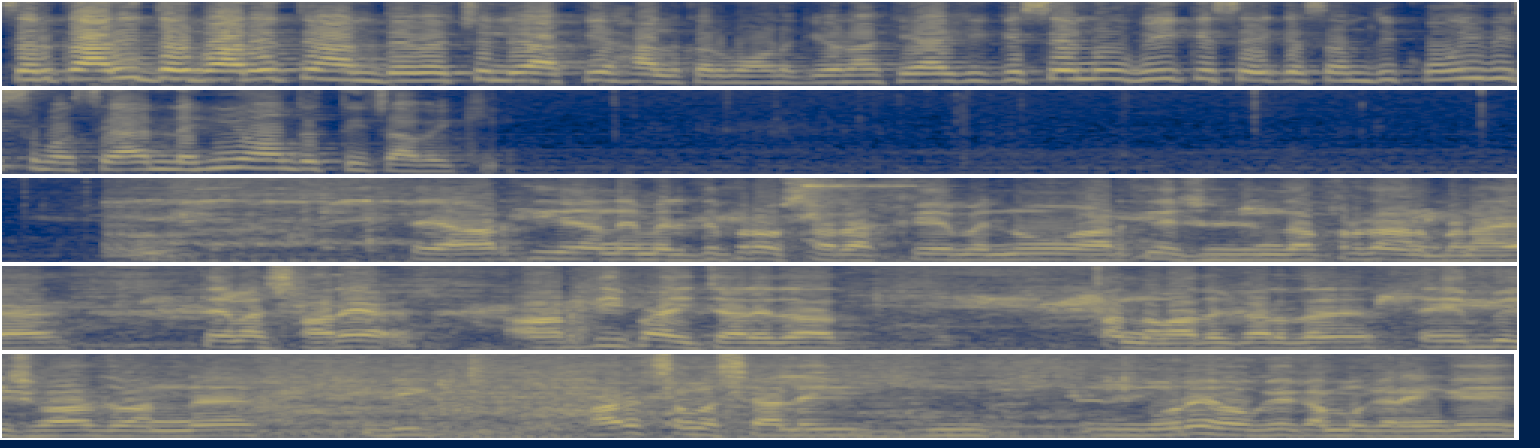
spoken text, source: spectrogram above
ਸਰਕਾਰੀ ਦਰਬਾਰੇ ਧਿਆਨ ਦੇ ਵਿੱਚ ਲਿਆ ਕੇ ਹੱਲ ਕਰਵਾਉਣਗੇ। ਉਹਨਾਂ ਕਿਹਾ ਕਿ ਕਿਸੇ ਨੂੰ ਵੀ ਕਿਸੇ ਕਿਸਮ ਦੀ ਕੋਈ ਵੀ ਸਮੱਸਿਆ ਨਹੀਂ ਆਉਣ ਦਿੱਤੀ ਜਾਵੇਗੀ। ਤੇ ਆੜਤੀਆਂ ਨੇ ਮੇਰੇ ਤੇ ਭਰੋਸਾ ਰੱਖ ਕੇ ਮੈਨੂੰ ਆੜਤੀ ਐਸੋਸੀਏਸ਼ਨ ਦਾ ਪ੍ਰਧਾਨ ਬਣਾਇਆ ਤੇ ਮੈਂ ਸਾਰੇ ਆੜਤੀ ਭਾਈਚਾਰੇ ਦਾ ਧੰਨਵਾਦ ਕਰਦਾ ਤੇ ਇਹ ਵੀ ਵਿਸ਼ਵਾਸ ਹਾਂ ਵੀ ਹਰ ਸਮੱਸਿਆ ਲਈ ਮੂਹਰੇ ਹੋ ਕੇ ਕੰਮ ਕਰਾਂਗੇ।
